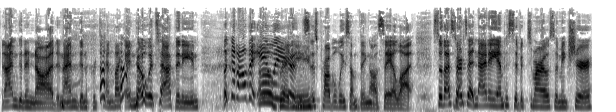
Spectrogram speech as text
and I'm going to nod and I'm going to pretend like I know what's happening. Look at the Oh, aliens Brittany. is probably something I'll say a lot. So that starts at 9 a.m. Pacific tomorrow. So make sure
